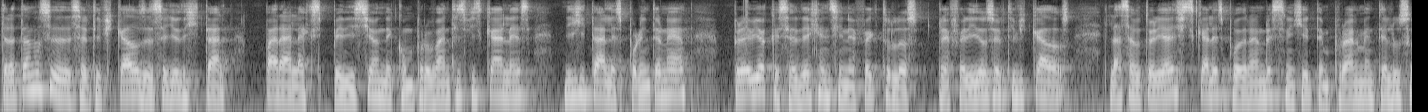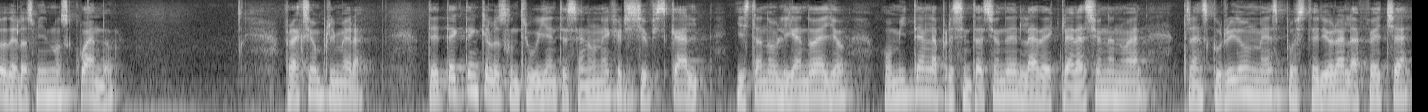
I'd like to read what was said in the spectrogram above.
Tratándose de certificados de sello digital para la expedición de comprobantes fiscales digitales por Internet, Previo a que se dejen sin efecto los referidos certificados, las autoridades fiscales podrán restringir temporalmente el uso de los mismos cuando. Fracción primera. Detecten que los contribuyentes en un ejercicio fiscal y están obligando a ello, omitan la presentación de la declaración anual transcurrido un mes posterior a la fecha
